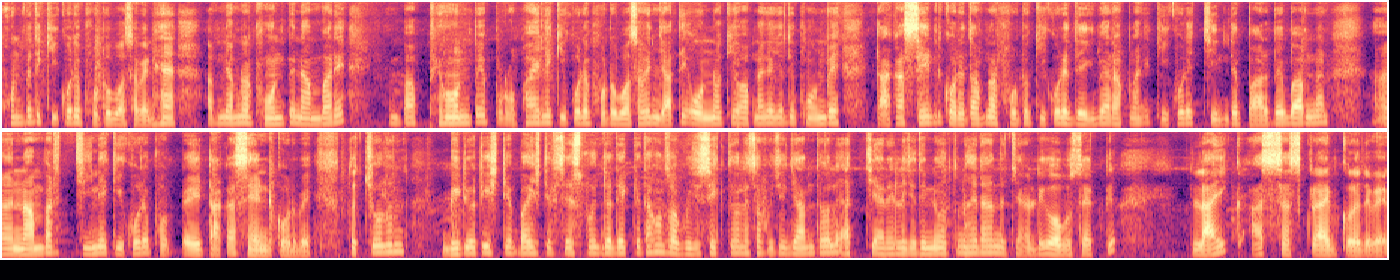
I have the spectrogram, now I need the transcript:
ফোনপেতে কী করে ফটো বসাবেন? হ্যাঁ আপনি আপনার ফোনপে নাম্বারে বা ফোনপে প্রোফাইলে কী করে ফটো বসাবেন যাতে অন্য কেউ আপনাকে যদি ফোনপে টাকা সেন্ড করে, তো আপনার ফটো কী করে দেখবে আর আপনাকে কী করে চিনতে পারবে বা আপনার নাম্বার চিনে কী করে টাকা সেন্ড করবে। তো চলুন ভিডিওটি স্টেপ বাই স্টেপ শেষ পর্যন্ত দেখতে থাকুন। সব কিছু শিখতে হলে সব কিছু জানতে হলে আর চ্যানেলে যদি নতুন হয়ে থাকেন, তো চ্যানেলটিকে অবশ্যই একটু লাইক আর সাবস্ক্রাইব করে দেবেন।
